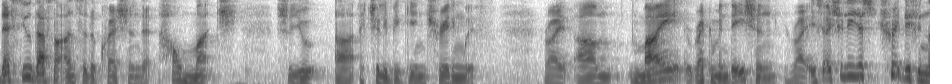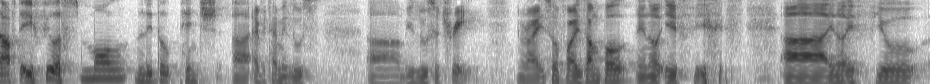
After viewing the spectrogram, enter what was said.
that still does not answer the question that how much should you uh, actually begin trading with right um, my recommendation right is actually just trade with enough that you feel a small little pinch uh, every time you lose um, you lose a trade right so for example you know if, if uh, you know if you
